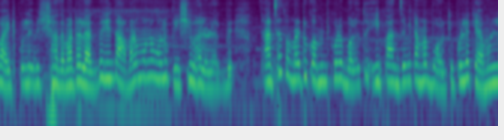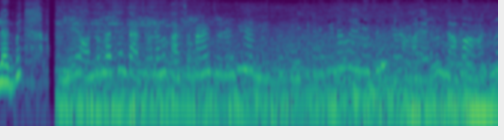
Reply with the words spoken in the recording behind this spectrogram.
হোয়াইট পরলে বেশি সাদামাটা লাগবে, কিন্তু আমার মনে হলো বেশি ভালো লাগবে। আচ্ছা তোমরা একটু কমেন্ট করে বলো তো এই পাঞ্জাবিটা আমার বরকে পরলে কেমন লাগবে? অন্নপ্রাশন তার জন্য দেখো চলে এসেছে। আর মেয়ের তো ড্রেস কেনা হয়ে গেছে। আর এখন যাব আমার জন্য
